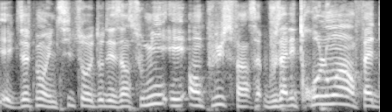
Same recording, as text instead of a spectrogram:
exactement une cible sur le dos des insoumis et en plus, vous allez trop loin en fait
